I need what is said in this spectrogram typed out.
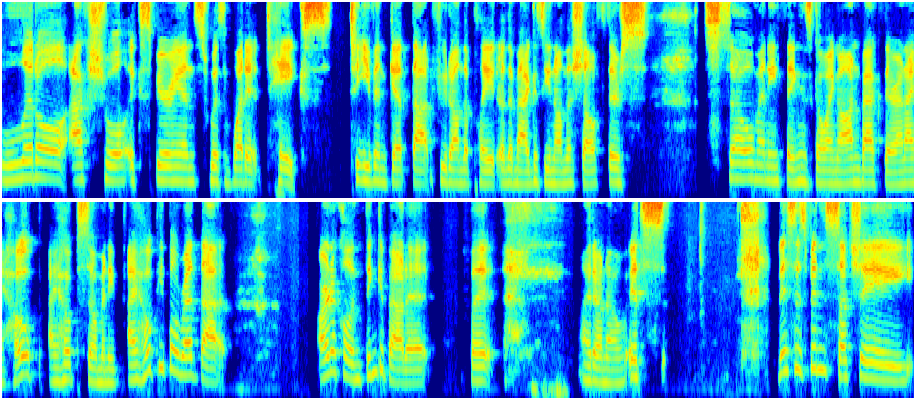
little actual experience with what it takes to even get that food on the plate or the magazine on the shelf. There's so many things going on back there and i hope i hope so many i hope people read that article and think about it but i don't know it's this has been such a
